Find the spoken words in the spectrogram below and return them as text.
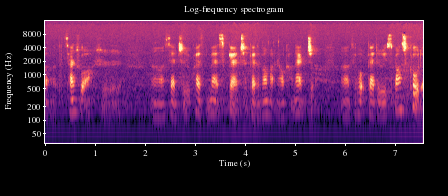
呃参数啊，是呃 set request mask get get 方法，然后 connect，啊，最后 get response code，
